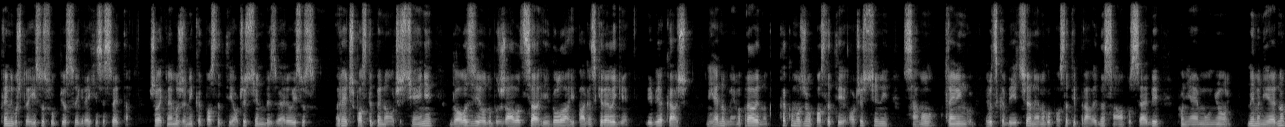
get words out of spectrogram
pre nego što je Isus upio sve grehe sa sveta. Čovek ne može nikad postati očišćen bez vere u Isusa. Reč postepeno očišćenje dolazi od obožavaca idola i paganske religije. Biblija kaže, nijednog nema pravednog. Kako možemo postati očišćeni samo treningom? Ljudska bića ne mogu postati pravedna sama po sebi, po njemu, u njoj. Nema ni jednog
